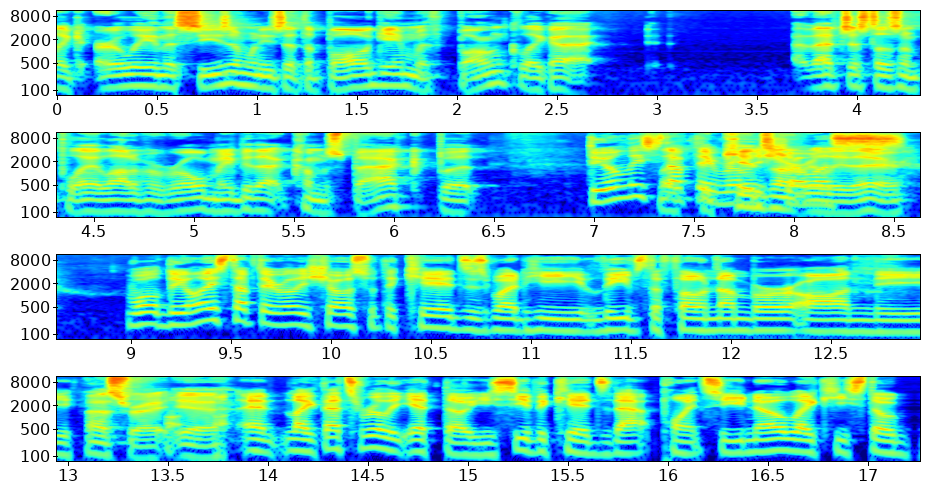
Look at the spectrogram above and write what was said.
like early in the season when he's at the ball game with Bunk. Like I, that just doesn't play a lot of a role. Maybe that comes back, but the only stuff like, they the really show really us. There. Well, the only stuff they really show us with the kids is when he leaves the phone number on the. That's right, yeah. And like that's really it, though. You see the kids that point, so you know like he's still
